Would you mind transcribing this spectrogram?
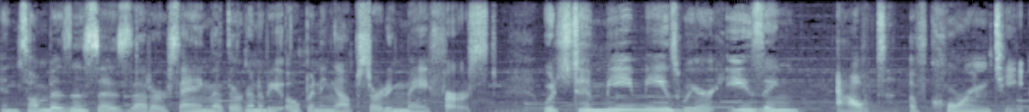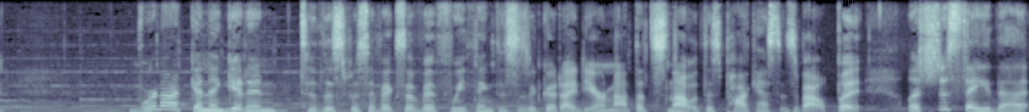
in some businesses that are saying that they're going to be opening up starting May 1st, which to me means we are easing out of quarantine. We're not going to get into the specifics of if we think this is a good idea or not. That's not what this podcast is about. But let's just say that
